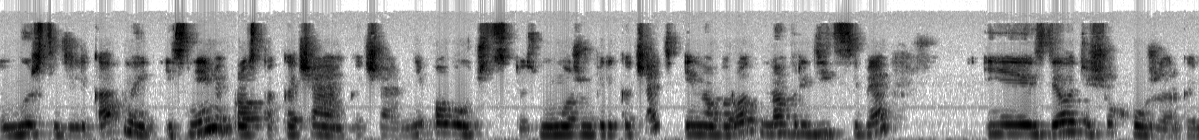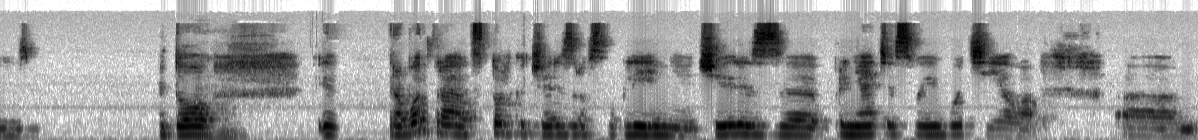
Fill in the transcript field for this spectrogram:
мышцы деликатные, и с ними просто качаем, качаем, не получится. То есть мы можем перекачать и наоборот навредить себе и сделать еще хуже организм. То mm-hmm. Работа устраивается только через расслабление, через э, принятие своего тела, эм,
